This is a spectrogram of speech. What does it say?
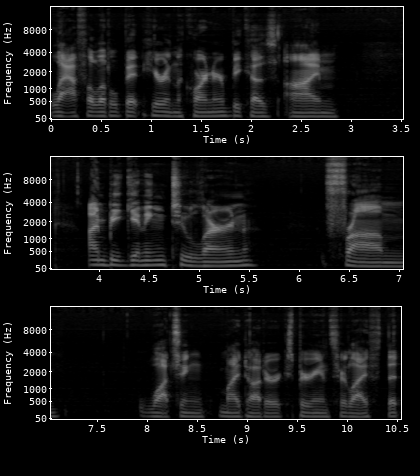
laugh a little bit here in the corner because I'm I'm beginning to learn from watching my daughter experience her life that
